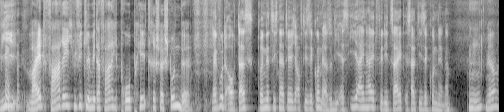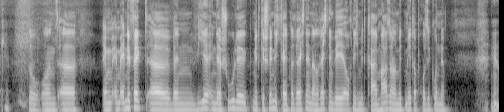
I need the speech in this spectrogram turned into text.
wie weit fahre ich, wie viel Kilometer fahre ich pro petrischer Stunde? ja gut, auch das gründet sich natürlich auf die Sekunde. Also die SI-Einheit für die Zeit ist halt die Sekunde, ne? Mhm, ja, okay. So, und äh, im, im Endeffekt, äh, wenn wir in der Schule mit Geschwindigkeiten rechnen, dann rechnen wir ja auch nicht mit kmh, sondern mit Meter pro Sekunde. Ja.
